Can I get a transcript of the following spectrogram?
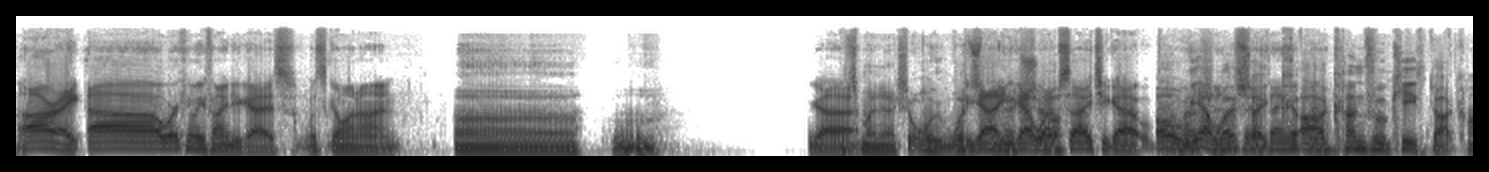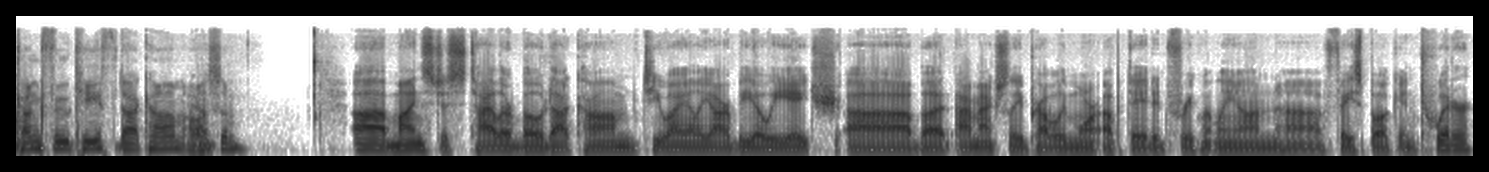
All right. Uh, where can we find you guys? What's going on? Uh, ooh, You got, what's my next? Oh, what's you got, the you got show? websites? You got Oh yeah, website anything uh, up there? kungfukeith.com. kungfukeith.com. Awesome. Uh, mine's just tylerboeh.com, T Y L E R B O E H. Uh, but I'm actually probably more updated frequently on uh, Facebook and Twitter.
